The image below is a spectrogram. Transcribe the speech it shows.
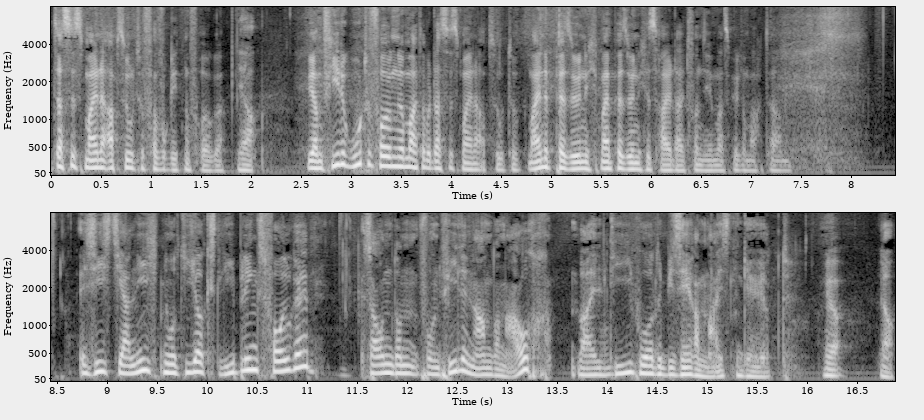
das ist meine absolute Favoritenfolge. Ja. Wir haben viele gute Folgen gemacht, aber das ist meine absolute, meine persönlich, mein persönliches Highlight von dem, was wir gemacht haben. Es ist ja nicht nur Dirks Lieblingsfolge, sondern von vielen anderen auch, weil die wurde bisher am meisten gehört. Ja. Ja.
